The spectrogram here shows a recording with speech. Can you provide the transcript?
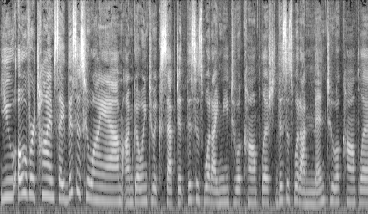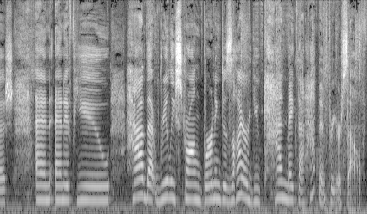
You over time say this is who I am. I'm going to accept it. This is what I need to accomplish. This is what I'm meant to accomplish. And and if you have that really strong burning desire, you can make that happen for yourself.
